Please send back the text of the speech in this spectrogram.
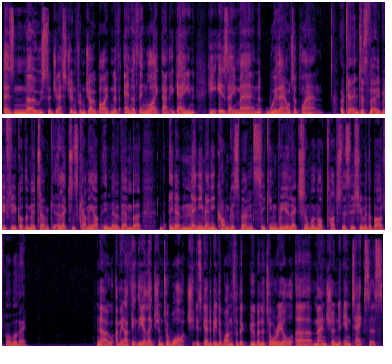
There's no suggestion from Joe Biden of anything like that. Again, he is a man without a plan. Okay, and just very briefly, you've got the midterm elections coming up in November. You know, many, many congressmen seeking re-election will not touch this issue with a barge pole, will they? No, I mean, I think the election to watch is going to be the one for the gubernatorial uh, mansion in Texas.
